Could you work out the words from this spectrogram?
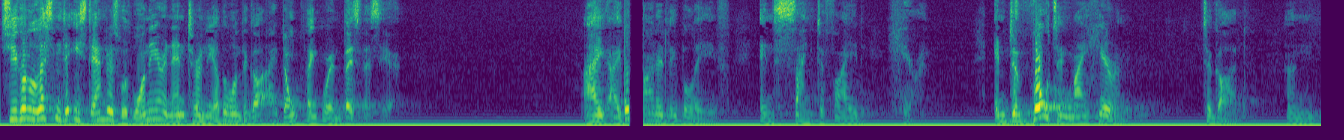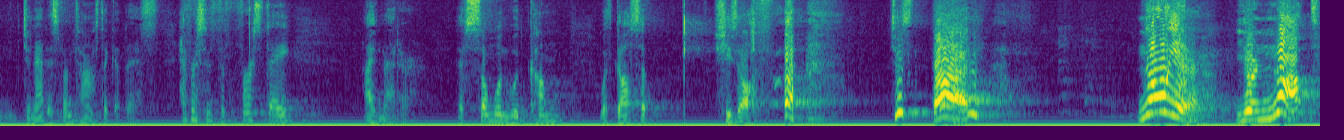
So you're going to listen to EastEnders with one ear and then turn the other one to God? I don't think we're in business here. I, I wholeheartedly believe in sanctified hearing, in devoting my hearing to God. And Jeanette is fantastic at this. Ever since the first day I've met her, if someone would come with gossip, she's off. Just bye. No ear. You're not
